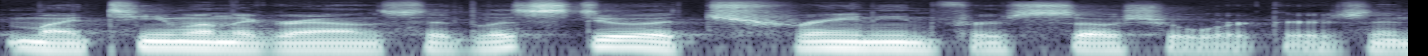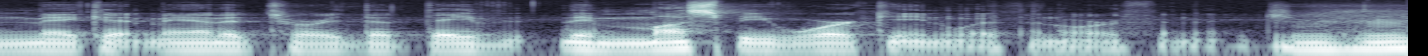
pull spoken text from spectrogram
My team on the ground said, "Let's do a training for social workers and make it mandatory that they they must be working with an orphanage." Mm-hmm.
